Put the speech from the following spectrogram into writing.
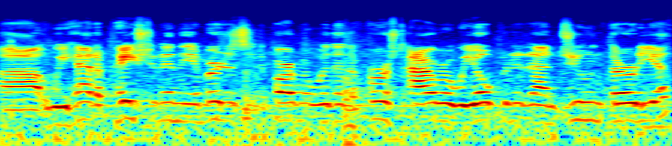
Uh, we had a patient in the emergency department within the first hour. We opened it on June 30th.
